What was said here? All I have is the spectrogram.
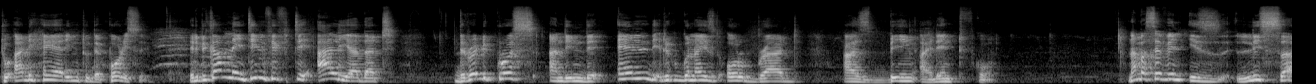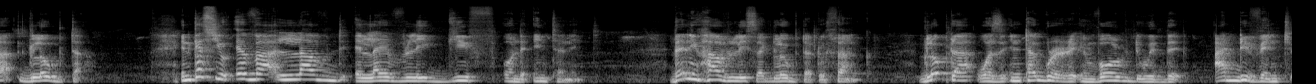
to adhering to the policy. It became 1950 earlier that the Red Cross and in the end recognized all blood as being identical. Number seven is Lisa Globter. In case you ever loved a lively GIF on the internet, then you have Lisa Globter to thank. Globter was integrally involved with the advent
